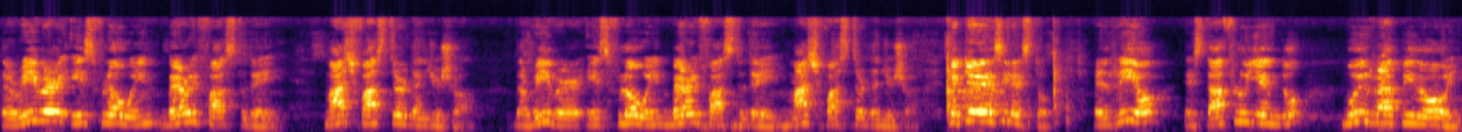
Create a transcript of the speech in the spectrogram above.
The river is flowing very fast today. Much faster than usual. The river is flowing very fast today. Much faster than usual. ¿Qué quiere decir esto? El río está fluyendo muy rápido hoy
